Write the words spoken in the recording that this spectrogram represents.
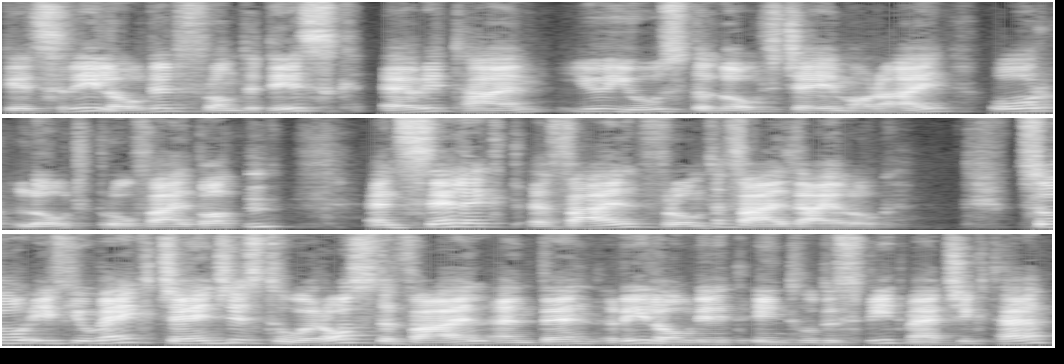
gets reloaded from the disk every time you use the Load JMRI or Load Profile button and select a file from the file dialog. So if you make changes to a roster file and then reload it into the Speed Magic tab,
